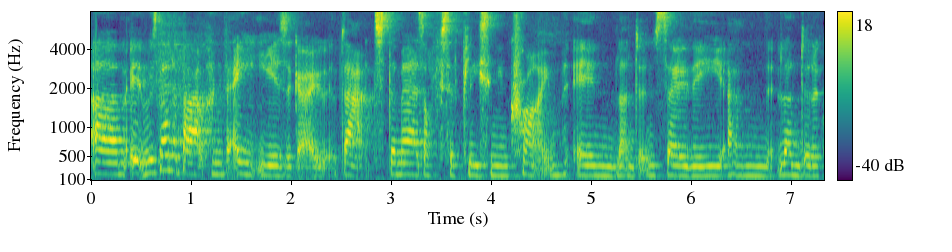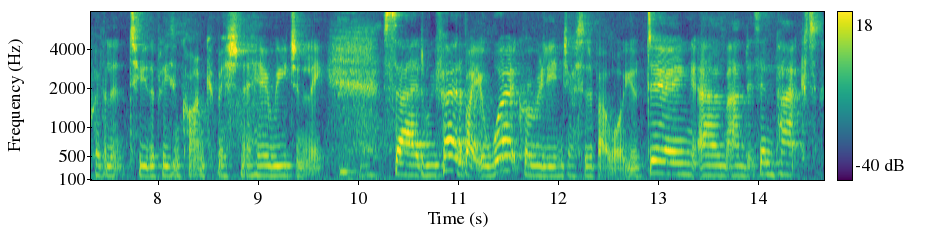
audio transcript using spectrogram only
Um, it was then about kind of eight years ago that the Mayor's Office of Policing and Crime in London, so the um, London equivalent to the Police and Crime Commissioner here regionally, mm-hmm. said, We've heard about your work, we're really interested about what you're doing um, and its impact,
